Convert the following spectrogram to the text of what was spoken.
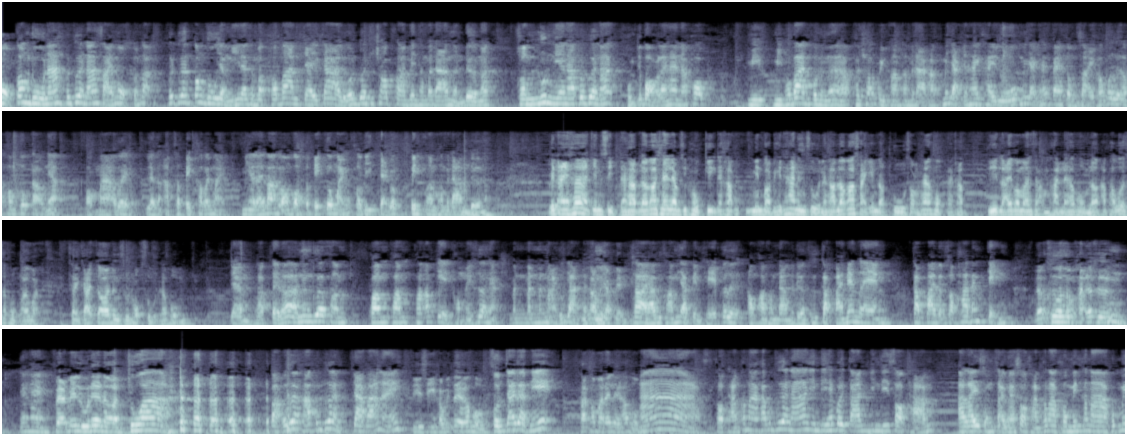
หมกต้องดูนะเพื่อนๆนะสายหมกสำหรับเพื่อนๆต้องดูอย่างนี้นะสำหรับพ่อบ้านใจกล้า หรือว่าเพื่อนๆที่ชอบความเป็นธรรมดาเหมือนเดิมนะคอมรุ่นนี้นะเพื่อนๆนะ ผมจะบอกอะไรให้นะเพราะมีมีพ่อบ้านคนหนึ่งนะครับเขาชอบเป็นความธรรมดาครับไม่อยากจะให้ใครรู้ ไม่อยากจะให้แฟนสงสัยเขาก็เลยเอาคอมตัวเก่าเนี่ยออกมาเว้ยแล้วก็อัพสเปคเข้าไปใหม่ มีอะไรบ้างลองบอกสเปคตัวใหม่ของเขาดิแต่ก็เป็นความธรรมดาเหมือนเดิมนะ เป็น i5 Gen 10 นะครับ แล้วก็ใช้แรม 16กิกนะครับ เมนบอร์ดเป็น510 นะครับ แล้วก็ใส่ M.2 256 นะครับรีดไลท์ประมาณ 3,000 นะครับผม แล้วอัพพาวเวอร์สัก 600 วัตต์ ใส่การ์ดจอ 1060 ครับผม แจ่มครับ แต่ว่าเนื่องด้วยความความความความอัปเกรดของในเครื่องเนี่ยมันมันมันหมายทุกอย่างลูกค้าไม่อยากเปลี่ยน ใช่ครับลูกค้าไม่อยากเปลี่ยนเคสก็เลยเอาความธรรมดาเหมือนเดิมคือกลับไปแม่งแรง กลับไปแบบสภาพแม่งเจ๋งแล้วคือสำคัญก็คือออืมยังไง แฟนไม่รู้แน่นอน ชัวร์ ฝากไว้ด้วยครับเพื่อนๆจากร้านไหน TC คอมพิวเตอร์ครับผม สนใจแบบนี้ทักเข้ามาได้เลยครับผม อ่าสอบถามเข้ามาครับเพื่อนๆนะ ยินดีให้บริการยินดีสอบถามอะไรสงสัยไหนสอบถามเข้ามาคอมเมนต์เข้ามา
